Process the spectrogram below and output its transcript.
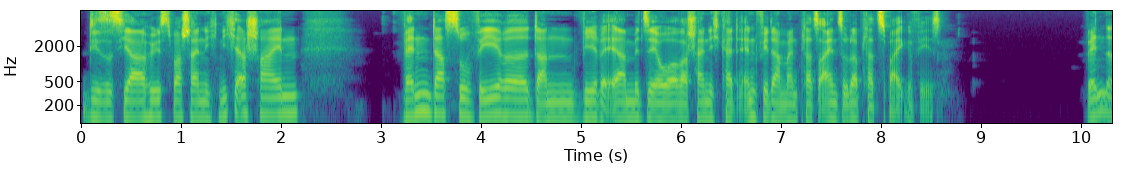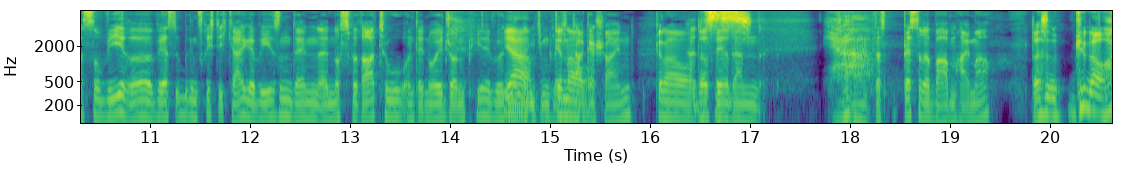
dieses Jahr höchstwahrscheinlich nicht erscheinen. Wenn das so wäre, dann wäre er mit sehr hoher Wahrscheinlichkeit entweder mein Platz 1 oder Platz 2 gewesen. Wenn das so wäre, wäre es übrigens richtig geil gewesen, denn äh, Nosferatu und der neue John Peel würden ja, ja nämlich am gleichen genau. Tag erscheinen. Genau. Äh, das, das wäre dann ja. Das bessere Barbenheimer. Das, genau.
